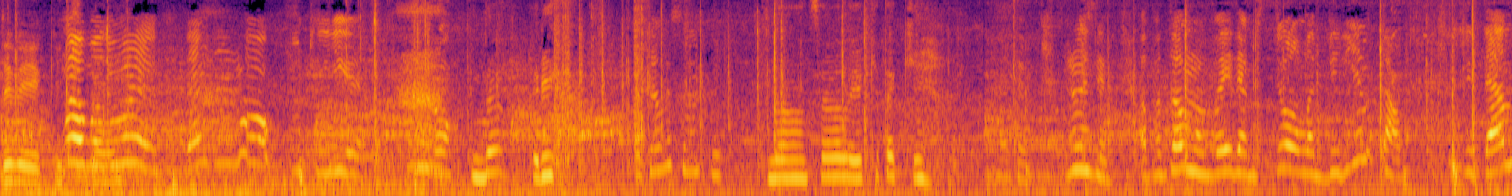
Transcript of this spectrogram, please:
Диви, який. Мама, ми, де рог тут є? Рог. Да. Ріг. А це високий. Да, це великі такі. Друзі, а потім ми вийдемо з цього лабіринта і підемо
